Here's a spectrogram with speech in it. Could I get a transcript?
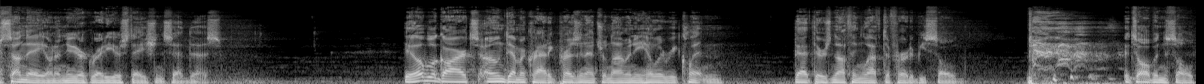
Sunday on a New York radio station said this. The oligarch's own Democratic presidential nominee, Hillary Clinton, that there's nothing left of her to be sold. it's all been sold.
